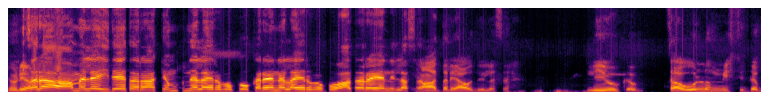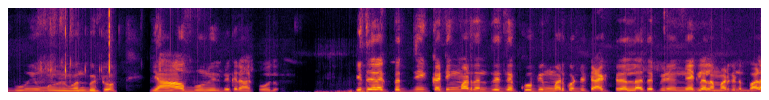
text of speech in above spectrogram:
ನೋಡಿ ಸರ ಆಮೇಲೆ ಇದೇ ತರ ಕೆಂಪು ನೆಲ ಇರಬೇಕು ಕರೆ ನೆಲ ಇರಬೇಕು ಆ ತರ ಏನಿಲ್ಲ ಸರ್? ಆ ಥರ ಯಾವುದೂ ಇಲ್ಲ ಸರ್. ನೀವು ತೌಳು ಮಿಶ್ರಿತ ಭೂಮಿ ಬಂದ್ಬಿಟ್ಟು ಯಾವ ಭೂಮಿಲಿ ಬೇಕಾದ್ರೆ ಹಾಕ್ಬೋದು. ಈ ತರ ಪ್ರತಿ ಕಟಿಂಗ್ ಮಾಡಿದಂತ ಕೂಪಿಂಗ್ ಮಾಡ್ಕೊಂಡು ಟ್ರ್ಯಾಕ್ಟರ್ ಎಲ್ಲ ತಪ್ಪಿ ನೇಗ್ಲೆಲ್ಲ ಮಾಡ್ಕೊಂಡು ಬಹಳ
